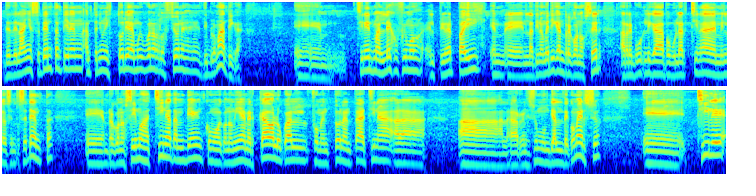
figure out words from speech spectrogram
desde el año 70 tienen, han tenido una historia de muy buenas relaciones eh, diplomáticas. sin ir más lejos, fuimos el primer país en, Latinoamérica en reconocer a República Popular China en 1970. reconocimos a China también como economía de mercado, lo cual fomentó la entrada de China a la, a la Organización Mundial de Comercio. Eh, Chile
